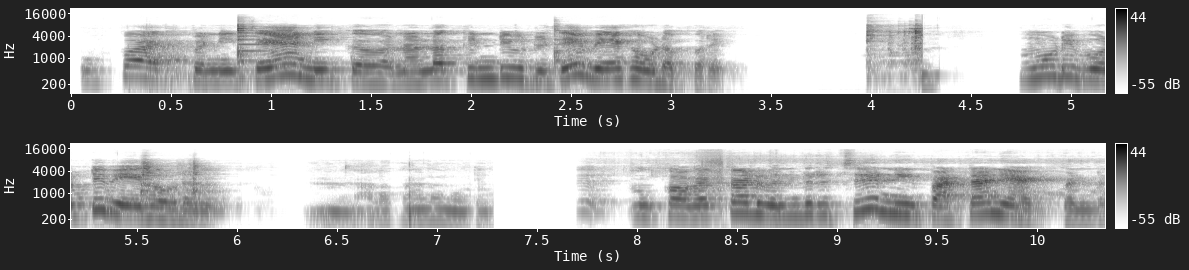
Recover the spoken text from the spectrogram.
உப்பு ஆட் பண்ணிட்டேன். நீ க- நல்லா கிண்டி விட்டுட்டே வேக விட போகிறேன் மூடி போட்டு வேக விடணும். அழகான முடி. முக்கால் வெக்காடு வெந்துருச்சு. நீ பட்டாணி ஆட் பண்ணுற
